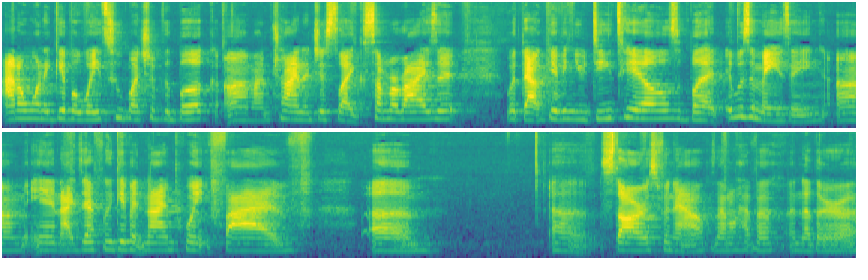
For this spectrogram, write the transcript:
I don't want to give away too much of the book. Um, I'm trying to just like summarize it without giving you details, but it was amazing. Um, and I definitely give it 9.5 um, uh, stars for now because I don't have a, another uh,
